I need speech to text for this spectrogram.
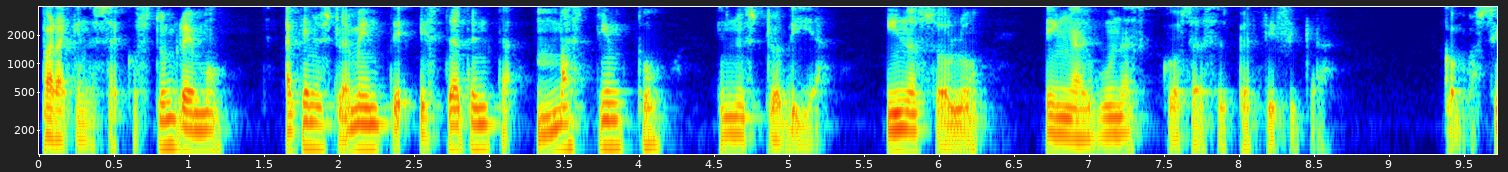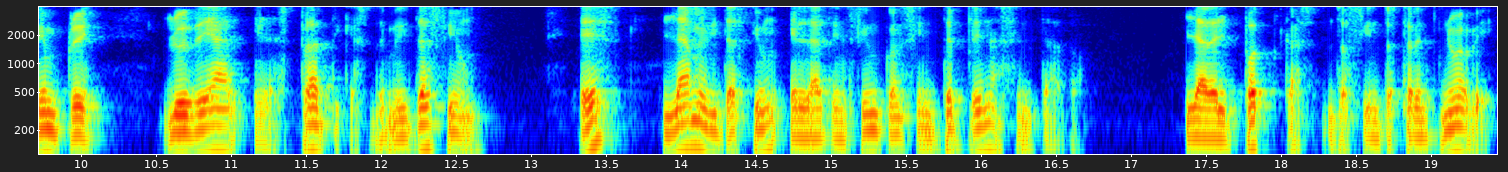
para que nos acostumbremos a que nuestra mente esté atenta más tiempo en nuestro día y no solo en algunas cosas específicas. Como siempre, lo ideal en las prácticas de meditación es la meditación en la atención consciente plena sentado la del podcast 239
